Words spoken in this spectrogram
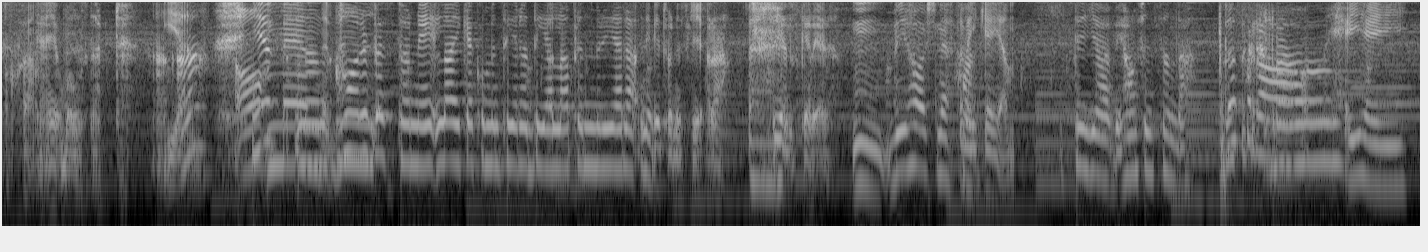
Skönt. Kan jobba ostört. Aha. Yes. Ja, yes, men, men ha det vi- bäst hörni. Likea, kommentera, dela, prenumerera. Ni vet vad ni ska göra. Vi älskar er. Mm, vi hörs nästa vecka igen. Det gör vi. Ha en fin söndag. Puss och kram! Hej hej!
